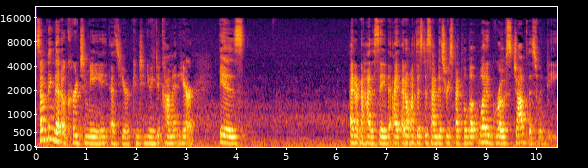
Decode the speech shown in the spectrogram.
Something that occurred to me as you're continuing to comment here is I don't know how to say that. I, I don't want this to sound disrespectful, but what a gross job this would be.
